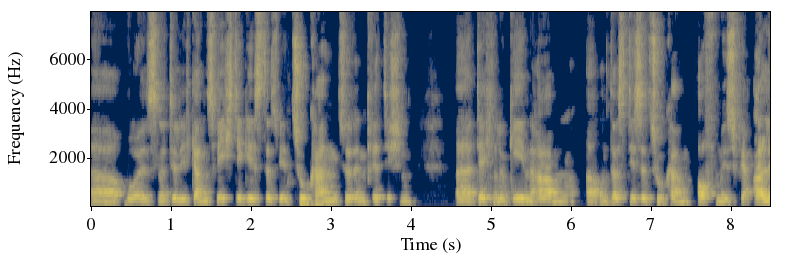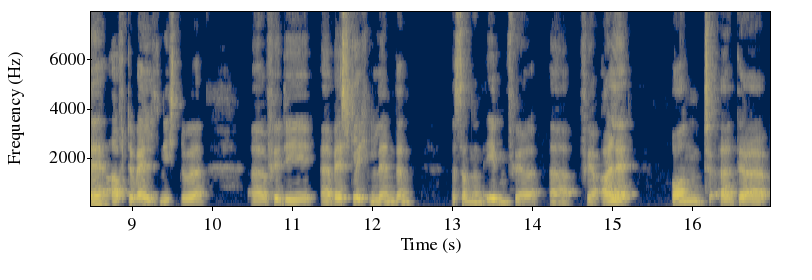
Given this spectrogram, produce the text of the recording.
wo es natürlich ganz wichtig ist, dass wir Zugang zu den kritischen äh, Technologien haben äh, und dass dieser Zugang offen ist für alle auf der Welt, nicht nur für die westlichen Länder, sondern eben für, für alle. Und der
